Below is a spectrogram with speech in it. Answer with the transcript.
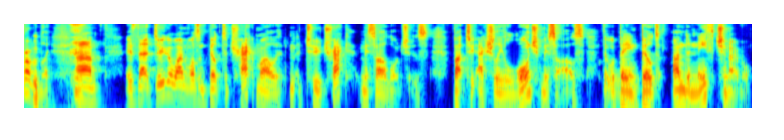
probably um, is that Duga One wasn't built to track mile, to track missile launches, but to actually launch missiles that were being built underneath Chernobyl.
